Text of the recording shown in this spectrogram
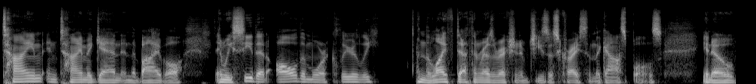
time and time again in the Bible. And we see that all the more clearly and the life, death, and resurrection of Jesus Christ in the Gospels. You know,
